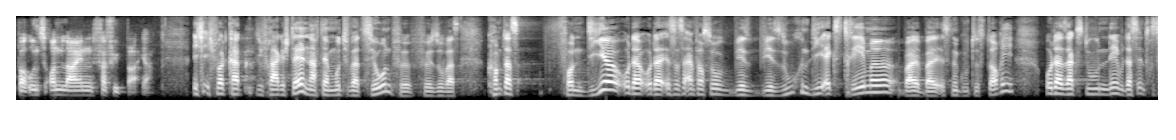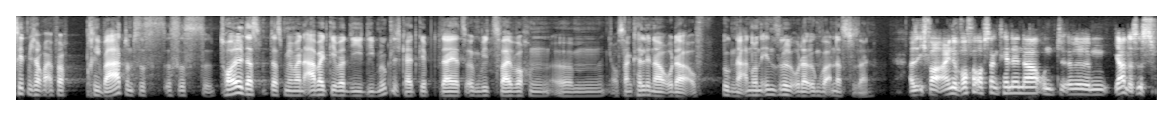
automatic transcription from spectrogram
bei uns online verfügbar, ja. Ich, ich wollte gerade die Frage stellen nach der Motivation für, für sowas. Kommt das von dir oder, oder ist es einfach so, wir, wir suchen die Extreme, weil, weil ist eine gute Story? Oder sagst du, nee, das interessiert mich auch einfach privat und es ist, es ist toll, dass, dass mir mein Arbeitgeber die, die Möglichkeit gibt, da jetzt irgendwie zwei Wochen ähm, auf St. Helena oder auf irgendeiner anderen Insel oder irgendwo anders zu sein? Also ich war eine Woche auf St. Helena und ähm, ja, das ist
